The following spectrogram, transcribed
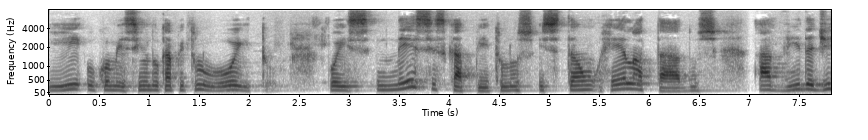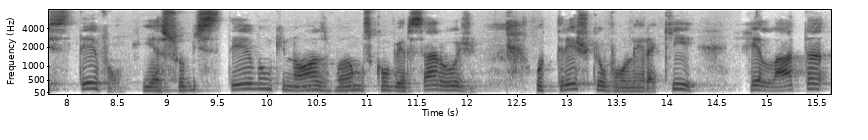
e o comecinho do capítulo 8, pois nesses capítulos estão relatados a vida de Estevão, e é sobre Estevão que nós vamos conversar hoje. O trecho que eu vou ler aqui relata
